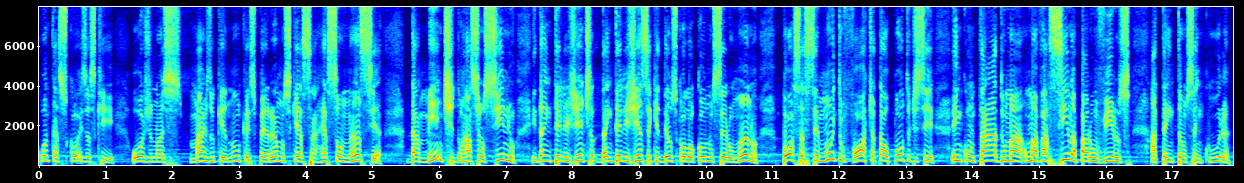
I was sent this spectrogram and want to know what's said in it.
Quantas coisas que hoje nós, mais do que nunca, esperamos que essa ressonância da mente, do raciocínio e da inteligência, da inteligência que Deus colocou no ser humano possa ser muito forte, a tal ponto de se encontrar uma, uma vacina para um vírus até então sem cura.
